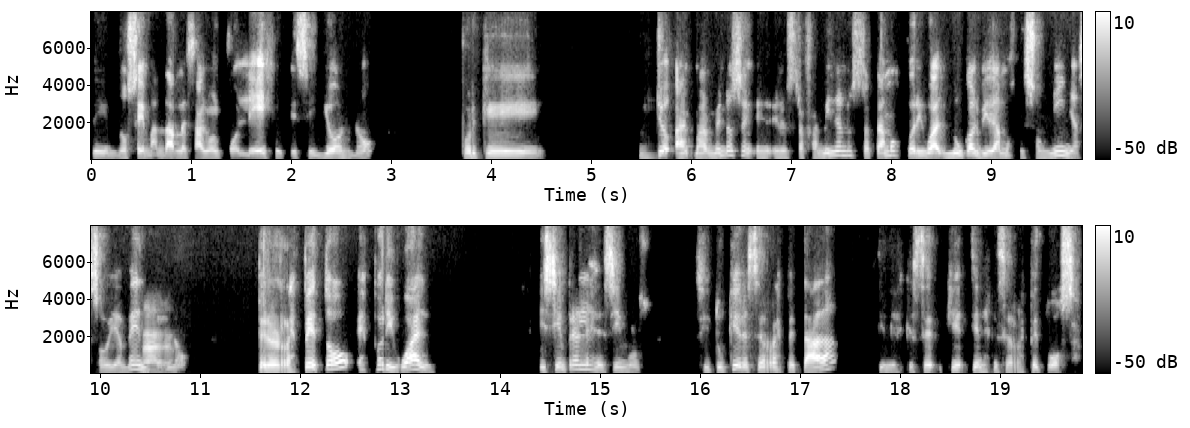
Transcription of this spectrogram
de, no sé, mandarles algo al colegio, qué sé yo, ¿no? Porque yo, al, al menos en, en, nuestra familia nos tratamos por igual, nunca olvidamos que son niñas, obviamente, Claro. ¿no? Pero el respeto es por igual. Y siempre les decimos, si tú quieres ser respetada, tienes que ser, que- tienes que ser respetuosa.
